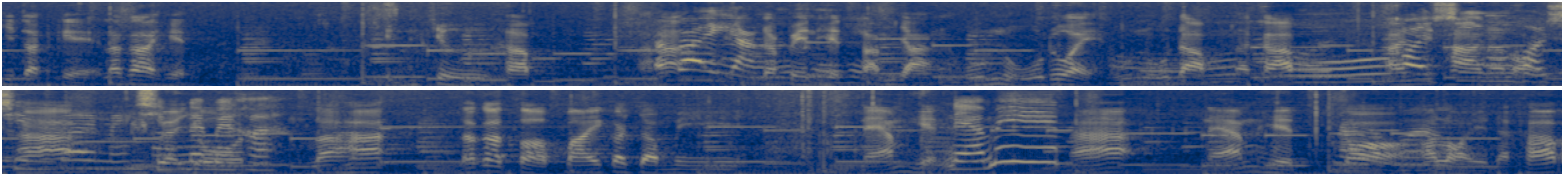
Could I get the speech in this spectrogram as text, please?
ชิตะเกะ แล้วก็เห็ดหินจือครับนะฮะแล้วก็อีกอย่างหนึ่งจะเป็นเห็ดคือเห็ดสามอย่างหูหนูด้วยหูหนูดำนะครับโอ้อันนี้ทานอร่อยขอชิมนะฮะได้ไหมมีชิมประได้โยไหมชน์คะแล้วฮะแล้วก็ต่อไปก็จะมีแหนมเห็ดแหนมเห็ดนะฮะแหนมเห็ดก็น่ารักมากอร่อยนะครับ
